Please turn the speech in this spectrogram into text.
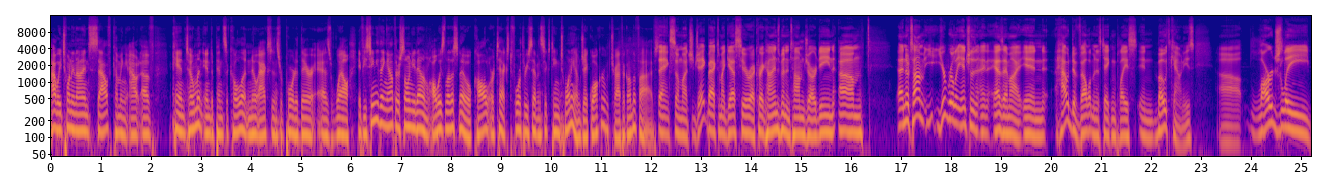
Highway 29 south coming out of Cantonment into Pensacola. No accidents reported there as well. If you see anything out there slowing you down, always let us know. Call or text 437 1620. I'm Jake Walker with traffic on the fives. Thanks so much, Jake. Back to my guests here, uh, Craig Hindsman and Tom Jardine. Um, uh, no, Tom, you're really interested, in, as am I, in how development is taking place in both counties. Uh, largely,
